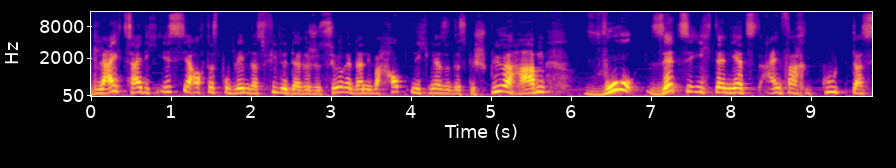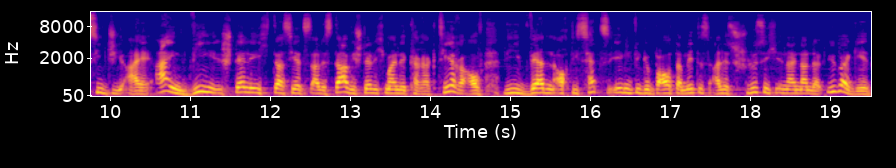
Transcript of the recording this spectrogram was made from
Gleichzeitig ist ja auch das Problem, dass viele der Regisseure dann überhaupt nicht mehr so das Gespür haben, haben, wo setze ich denn jetzt einfach gut das CGI ein? Wie stelle ich das jetzt alles dar? Wie stelle ich meine Charaktere auf? Wie werden auch die Sets irgendwie gebaut, damit es alles schlüssig ineinander übergeht?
